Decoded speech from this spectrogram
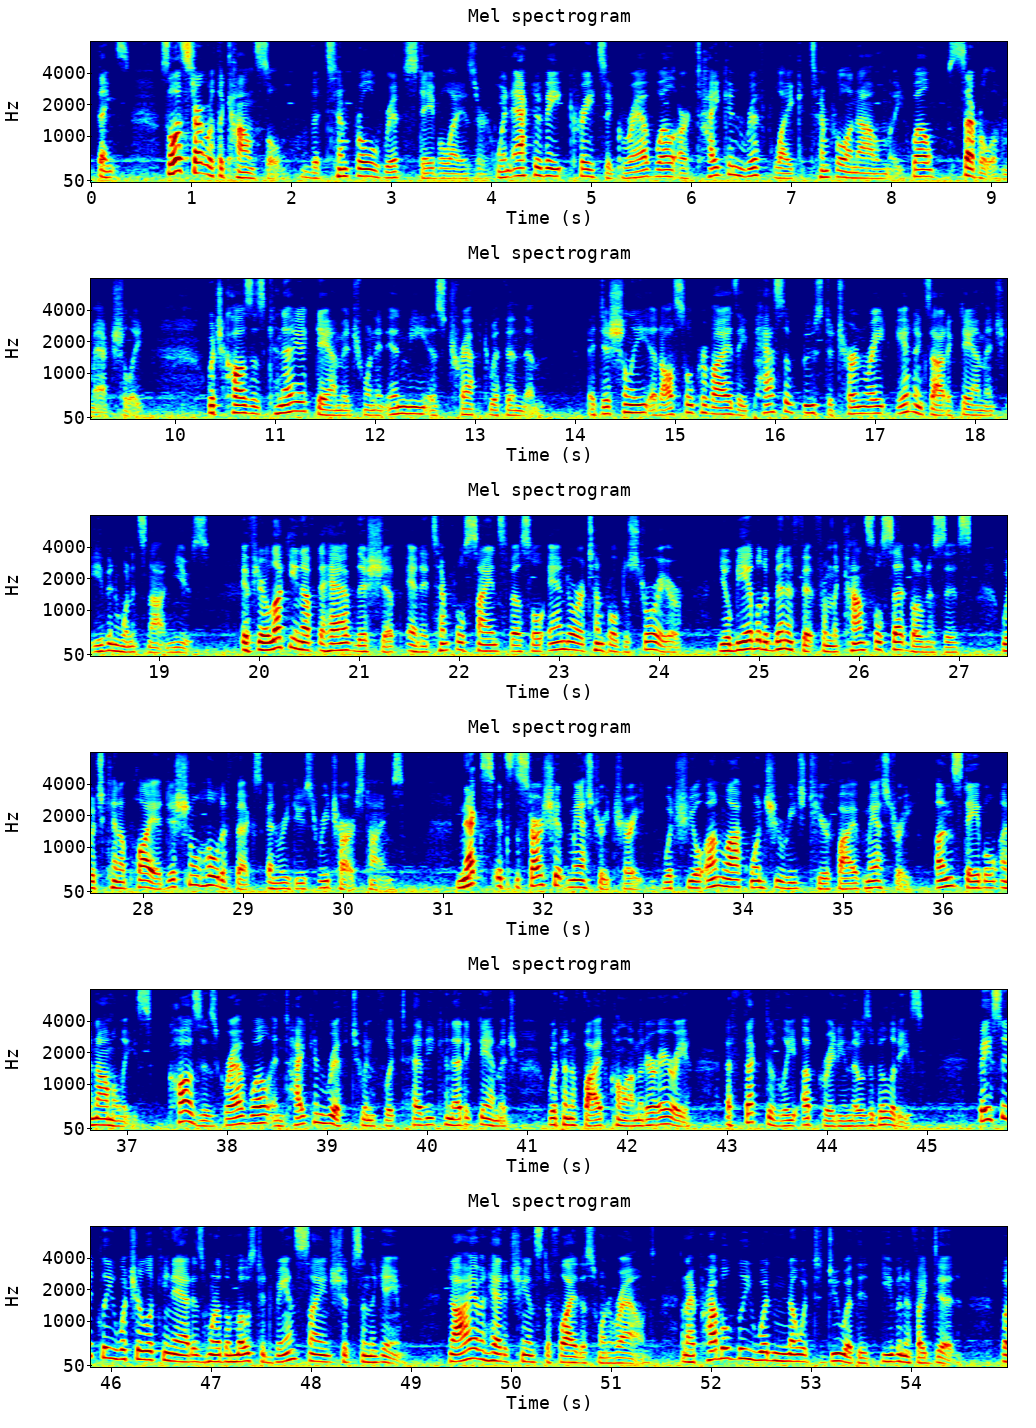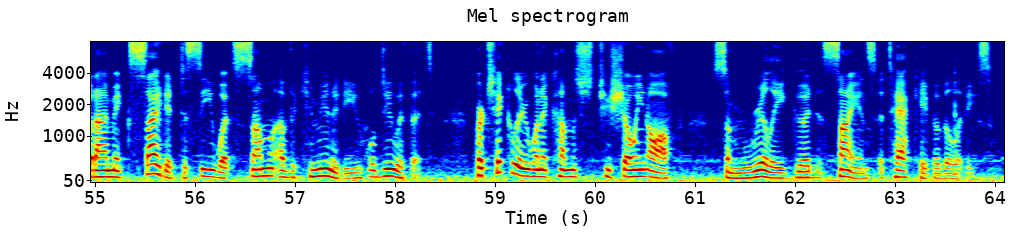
Thanks. So let's start with the console, the Temporal Rift Stabilizer. When activate, creates a Gravwell or Tychon Rift-like temporal anomaly. Well, several of them actually, which causes kinetic damage when an enemy is trapped within them. Additionally, it also provides a passive boost to turn rate and exotic damage even when it's not in use. If you're lucky enough to have this ship and a temporal science vessel and or a temporal destroyer, you'll be able to benefit from the console set bonuses, which can apply additional hold effects and reduce recharge times. Next, it's the Starship Mastery trait, which you'll unlock once you reach Tier 5 Mastery. Unstable Anomalies causes Gravwell and Tychon Rift to inflict heavy kinetic damage within a 5 kilometer area, effectively upgrading those abilities. Basically, what you're looking at is one of the most advanced science ships in the game. Now, I haven't had a chance to fly this one around, and I probably wouldn't know what to do with it even if I did, but I'm excited to see what some of the community will do with it, particularly when it comes to showing off some really good science attack capabilities.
